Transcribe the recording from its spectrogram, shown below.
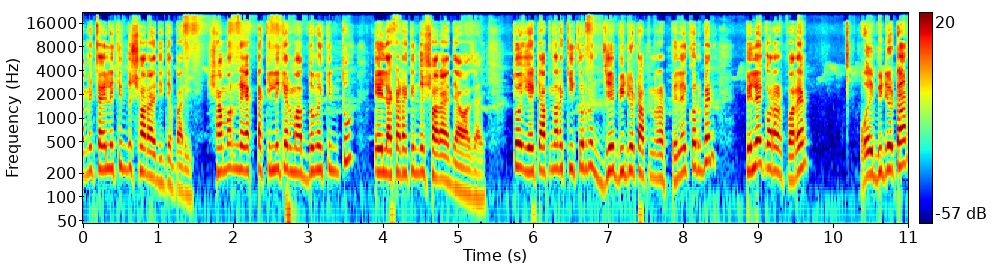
আমি চাইলে কিন্তু সরাই দিতে পারি। সামান্য একটা ক্লিকের মাধ্যমে কিন্তু এই লেখাটা কিন্তু সরাই দেওয়া যায়। তো এটা আপনারা কি করবেন? যে ভিডিওটা আপনারা প্লে করবেন প্লে করার পরে ওই ভিডিওটার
